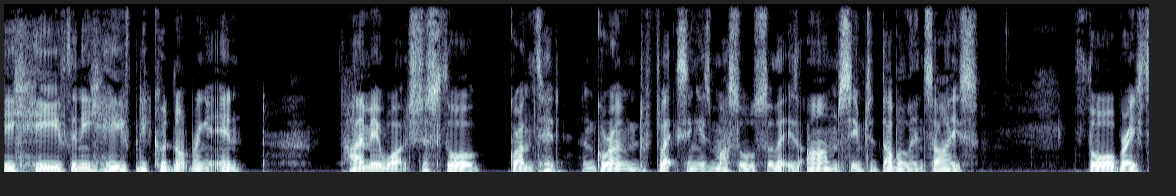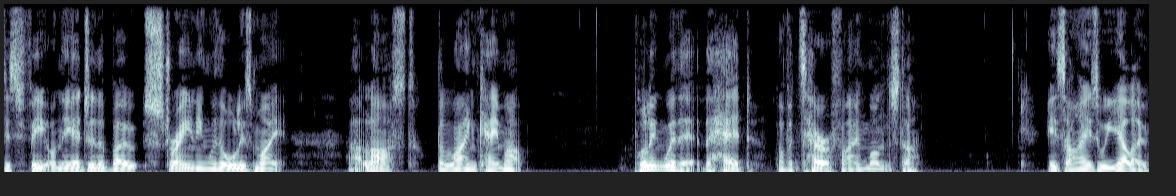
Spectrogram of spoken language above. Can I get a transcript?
He heaved and he heaved, but he could not bring it in. Hymir watched as Thor grunted and groaned, flexing his muscles so that his arms seemed to double in size. Thor braced his feet on the edge of the boat, straining with all his might. At last, the line came up, pulling with it the head of a terrifying monster. Its eyes were yellow,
